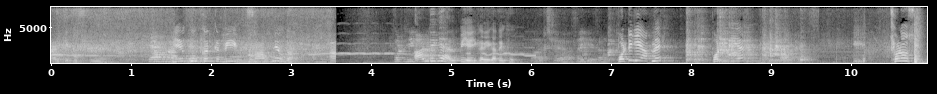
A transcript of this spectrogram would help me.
आंटी गुस्से में ये कुकर कभी साफ़ नहीं होगा? आंटी की हेल्प यही करेगा देखो। अच्छा सही है पोटी की आपने? पोटी की है? छोड़ो उसको।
